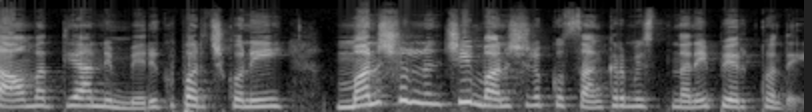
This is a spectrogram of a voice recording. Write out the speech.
సామర్థ్యాన్ని మెరుగుపరుచుకొని మనుషుల నుంచి మనుషులకు సంక్రమిస్తుందని పేర్కొంది.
